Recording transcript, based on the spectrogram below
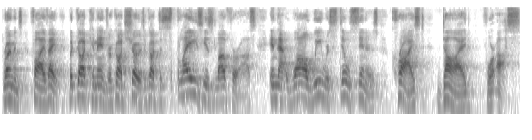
Romans 5 8. But God commends, or God shows, or God displays his love for us in that while we were still sinners, Christ died for us.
